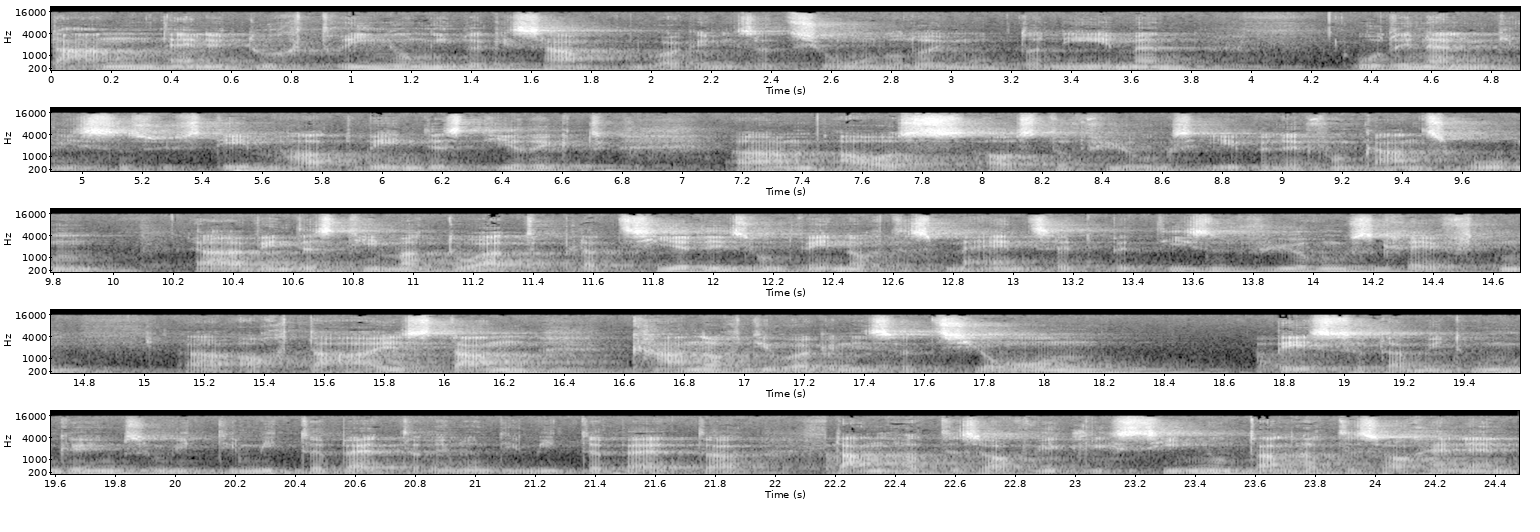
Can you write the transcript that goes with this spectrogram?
dann eine Durchdringung in der gesamten Organisation oder im Unternehmen oder in einem gewissen System hat, wenn das direkt ähm, aus, aus der Führungsebene von ganz oben, äh, wenn das Thema dort platziert ist und wenn auch das Mindset bei diesen Führungskräften äh, auch da ist, dann kann auch die Organisation besser damit umgehen, somit die Mitarbeiterinnen und die Mitarbeiter. Dann hat es auch wirklich Sinn und dann hat es auch einen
